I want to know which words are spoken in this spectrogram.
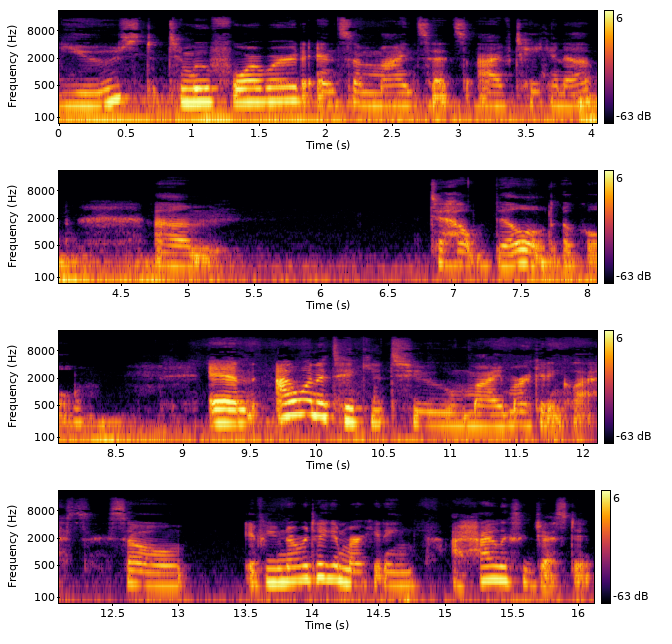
used to move forward and some mindsets I've taken up. Um, to help build a goal. And I want to take you to my marketing class. So, if you've never taken marketing, I highly suggest it.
